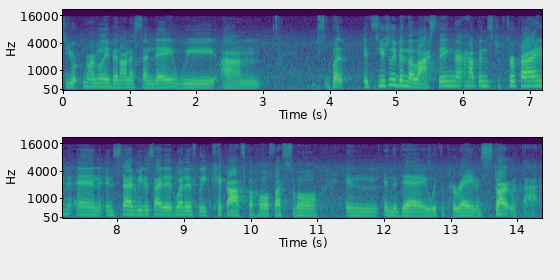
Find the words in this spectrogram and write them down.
So you're normally been on a Sunday. We, um, but it's usually been the last thing that happens for Pride, and instead we decided, what if we kick off the whole festival in, in the day with the parade and start with that?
